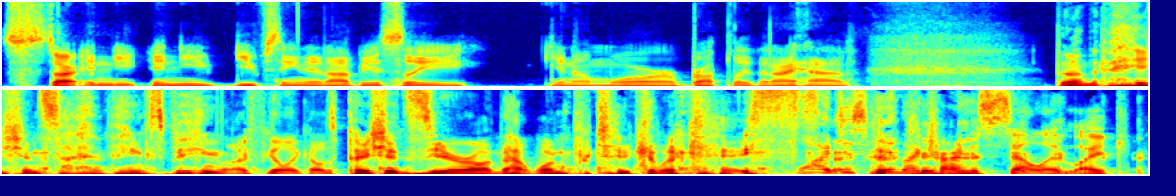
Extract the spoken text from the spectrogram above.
start, and you and you you've seen it obviously, you know, more abruptly than I have. But on the patient side of things, being I feel like I was patient zero on that one particular case. Well, I just mean like trying to sell it. Like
